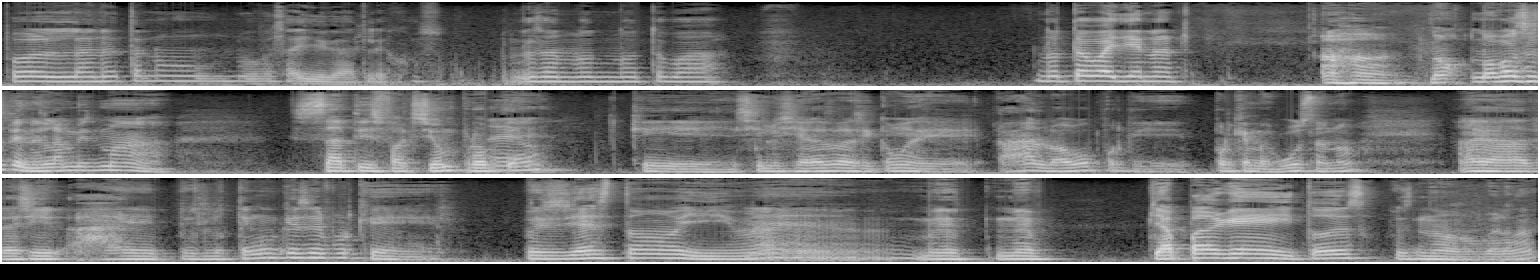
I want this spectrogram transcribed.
pues la neta no, no vas a llegar lejos. O sea, no, no te va, no te va a llenar. Ajá, no, no vas a tener la misma satisfacción propia Eh. que si lo hicieras así como de, ah, lo hago porque, porque me gusta, ¿no? A decir, ay, pues lo tengo que hacer porque, pues ya estoy, me, me, me- ya pagué y todo eso, pues no, ¿verdad?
